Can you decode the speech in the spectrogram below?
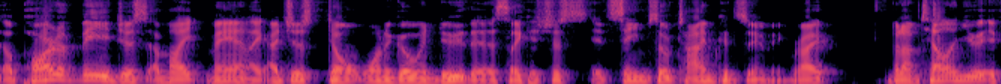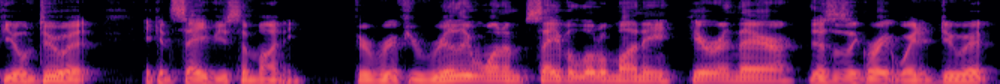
a part of me just I'm like, man, like I just don't want to go and do this. Like it's just it seems so time consuming, right? But I'm telling you, if you'll do it, it can save you some money. If you if you really want to save a little money here and there, this is a great way to do it.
